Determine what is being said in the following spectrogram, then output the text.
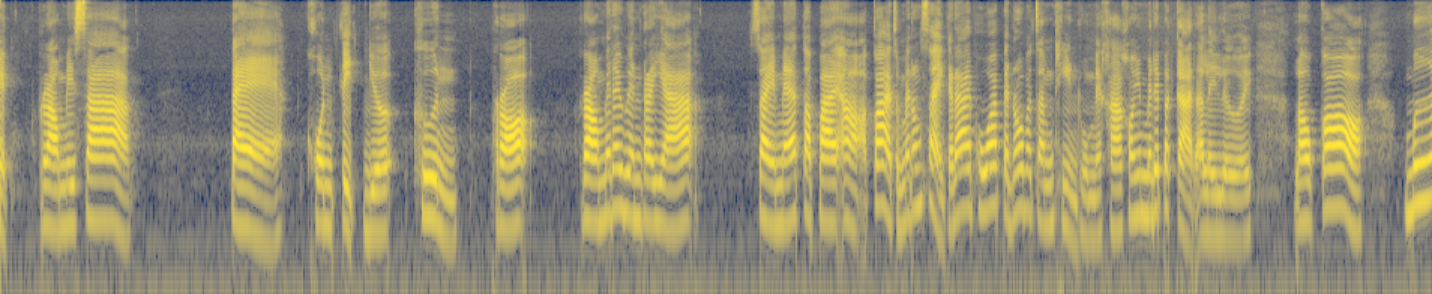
ขเราไม่ทราบ แต่คนติดเยอะขึ้น เพราะเราไม่ได้เว้นระยะใส่แมสต่อไปอะก็อาจจะไม่ต้องใส่ก็ได้เพราะว่าเป็นโรคประจำถิ่นถูกไหมคะเขายังไม่ได้ประกาศอะไรเลย แล้วก็ เมื่อ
